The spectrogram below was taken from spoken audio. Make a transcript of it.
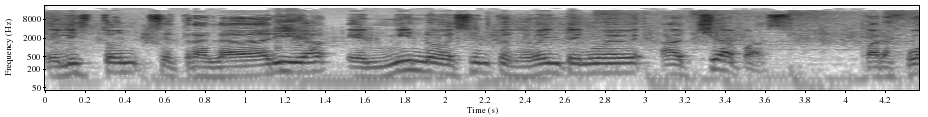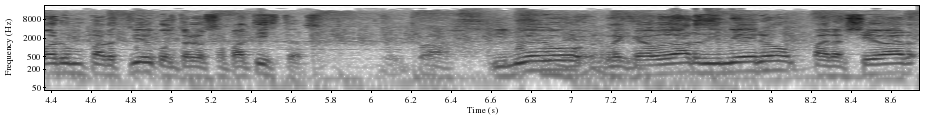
el Easton se trasladaría en 1999 a Chiapas para jugar un partido contra los zapatistas Opa. y luego recaudar dinero para llevar,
